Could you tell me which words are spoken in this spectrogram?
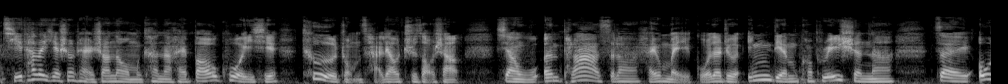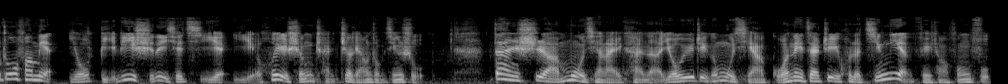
其他的一些生产商呢，我们看呢，还包括一些特种材料制造商，像五 N Plus 啦，还有美国的这个 Indium Corporation 呐，在欧洲方面有比利时的一些企业也会生产这两种金属。但是啊，目前来看呢，由于这个目前啊，国内在这一块的经验非常丰富，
